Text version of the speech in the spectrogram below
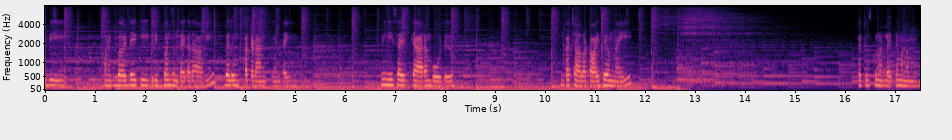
ఇవి మనకి బర్త్డేకి రిబ్బన్స్ ఉంటాయి కదా అవి బెలూన్స్ కట్టడానికి ఉంటాయి. Mini size carrom board. ఇంకా చాలా టాయ్సే ఉన్నాయి. ఇక్కడ చూసుకున్నట్లయితే మనం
